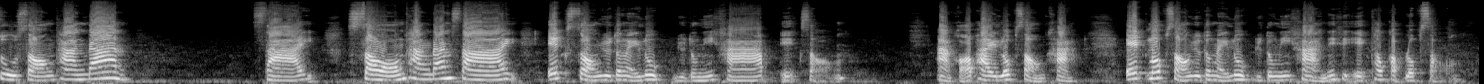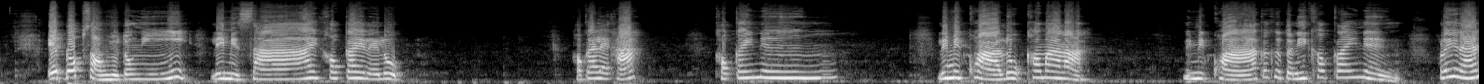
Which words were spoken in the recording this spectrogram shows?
สู่ 2 ทางด้าน ซ้าย 2 ทางด้านซ้าย x 2 อยู่ตรงไหนลูก อยู่ตรงนี้ครับ x 2อะขออภัยลบ2ค่ะ x ลบ2อยู่ตรงไหนลูก อยู่ตรงนี้ค่ะ นี่คือ x เท่ากับลบ2 f ลบ2อยู่ตรงนี้ ลิมิตซ้ายเข้าใกล้เลยลูก เข้าใกล้เลยคะเข้าใกล้หนึ่งลิมิตขวาลูกเข้ามาล่ะ ลิมิตขวาก็คือตัวนี้เข้าใกล้หนึ่งเพราะฉะนั้น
